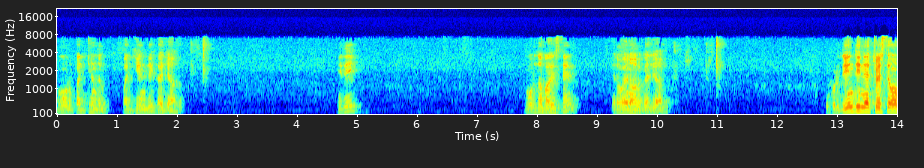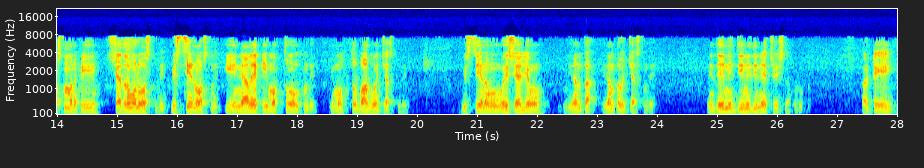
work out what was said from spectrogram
మూడు పద్దెనిమిదిలు. పద్దెనిమిది గజాలు. ఇది మూడుతో భాగిస్తే ఇరవై నాలుగు గజాలు. ఇప్పుడు దీని దీన్ని హెచ్చరిస్తే వస్తుంది మనకి చదరములు వస్తుంది విస్తీర్ణం వస్తుంది. ఈ నేల యొక్క ఈ మొత్తం అవుతుంది. ఈ మొత్తం భాగం వచ్చేస్తుంది. విస్తీర్ణము వైశాల్యము ఇదంతా ఇదంతా వచ్చేస్తుంది. దేన్ని దీన్ని దీన్ని హెచ్చరిసినప్పుడు కాబట్టి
